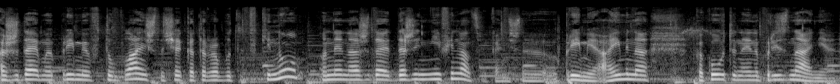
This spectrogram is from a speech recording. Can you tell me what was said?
ожидаемая премия в том плане, что человек, который работает в кино, он, наверное, ожидает даже не финансовой, конечно, премии, а именно какого-то, наверное, признания.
